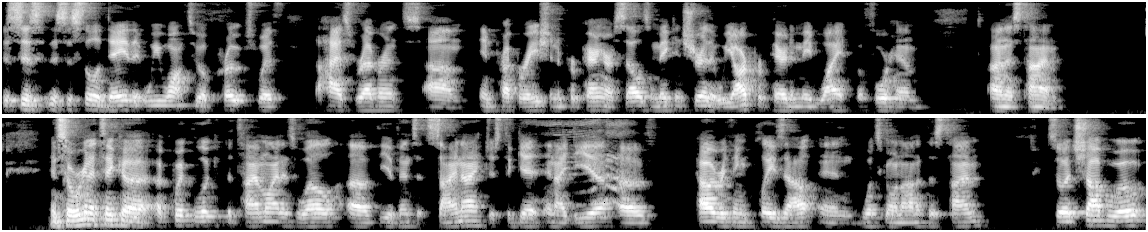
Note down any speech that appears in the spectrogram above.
this is this is still a day that we want to approach with the highest reverence um, in preparation and preparing ourselves and making sure that we are prepared and made white before Him on this time. And so we're going to take a, a quick look at the timeline as well of the events at Sinai, just to get an idea of how everything plays out and what's going on at this time. So at Shavuot,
